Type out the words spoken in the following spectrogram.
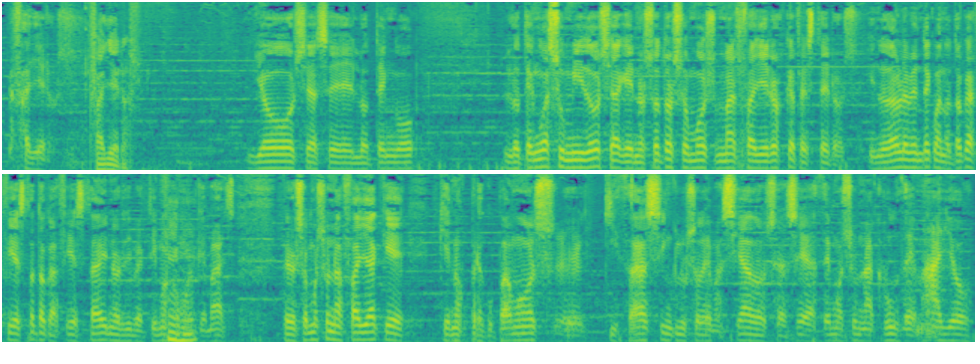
Falleros. Falleros. Yo, o sea, se lo tengo lo tengo asumido, o sea que nosotros somos más falleros que festeros. Indudablemente cuando toca fiesta, toca fiesta y nos divertimos como el que más. Pero somos una falla que, que nos preocupamos eh, quizás incluso demasiado. O sea, si hacemos una cruz de mayo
